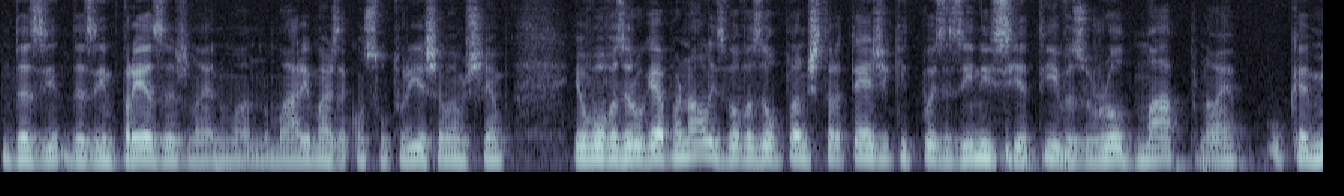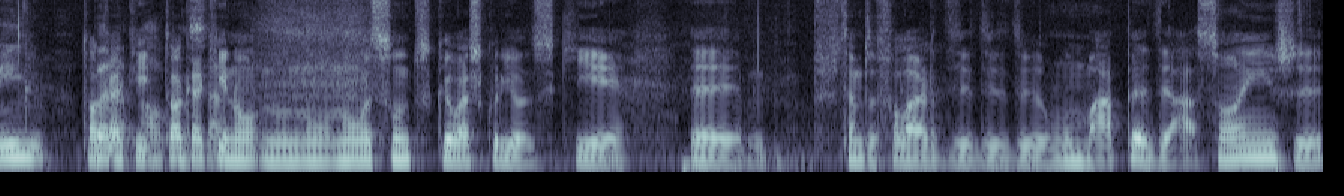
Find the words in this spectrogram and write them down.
das, das empresas, não é? numa, numa área mais da consultoria, chamamos sempre eu vou fazer o gap analysis, vou fazer o plano estratégico e depois as iniciativas, o roadmap, não é? O caminho toca para aqui, Toca aqui num, num, num assunto que eu acho curioso, que é... Uh, estamos a falar de, de, de, um mapa de ações, eh,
